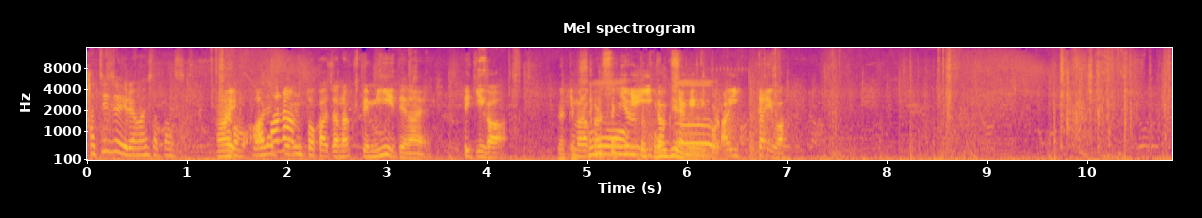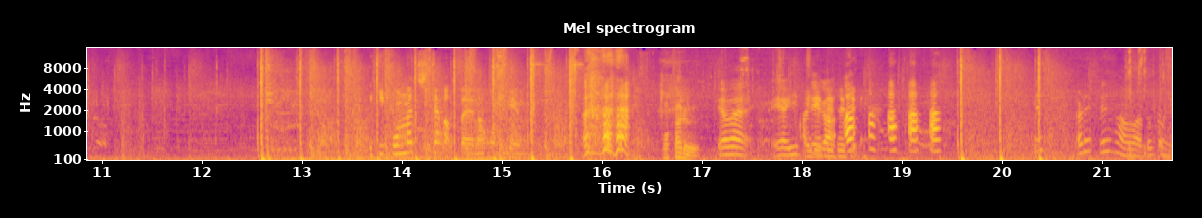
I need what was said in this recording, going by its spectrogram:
80入れましたパス。はい。しか。もアパランとかじゃなくて見えてない。敵が。なん今だからすげえいいとこのゲーム学者にこれあ痛いわ敵こんなちっちゃかったよなこのゲーム。わかる。やばい。いや1あいてがあててて。あれ？レさんはどこに？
